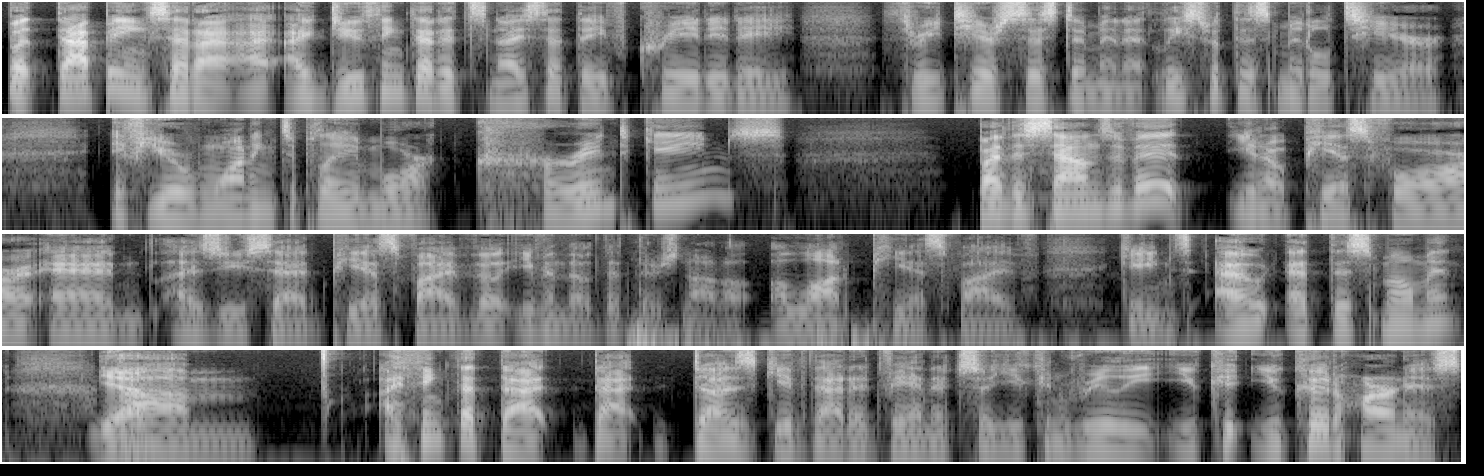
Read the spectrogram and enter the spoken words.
but that being said, I, I do think that it's nice that they've created a three tier system, and at least with this middle tier, if you're wanting to play more current games, by the sounds of it, you know, PS4 and as you said, PS5, even though that there's not a, a lot of PS5 games out at this moment. Yeah. Um, I think that, that that does give that advantage. So you can really you could you could harness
